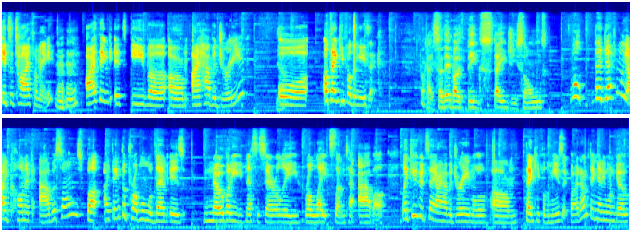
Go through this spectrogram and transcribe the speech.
it's a tie for me. Mm-hmm. I think it's either um, I Have a Dream Yeah. or Oh Thank You for the Music. Okay, so they're both big, stagey songs. Well, they're definitely iconic ABBA songs, but I think the problem with them is nobody necessarily relates them to ABBA. Like you could say I have a dream or um, thank you for the music, but I don't think anyone go,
